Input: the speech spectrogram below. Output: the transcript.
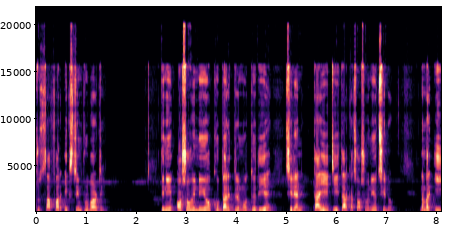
to suffer extreme poverty তিনি অসহনীয়, খুব দারিদ্র্যের মধ্য দিয়ে ছিলেন, তাই এটি তার কাছে অসহনীয় ছিল। Number E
